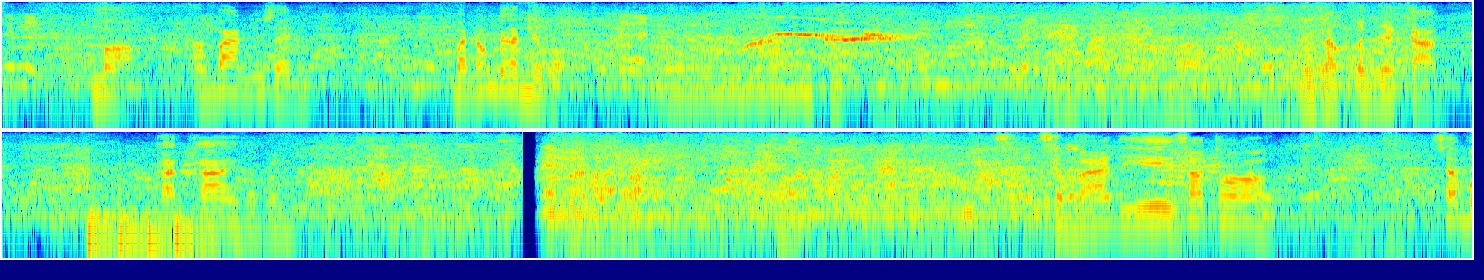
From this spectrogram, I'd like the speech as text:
ซินิกบอกทางบ้านอยู่ไสนี่บ้านน้องเดินนี่บ่เดินอ๋อครับนี่ครับบรรยากาศการค่ายครับผมสบายดีซาทองซาโบ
